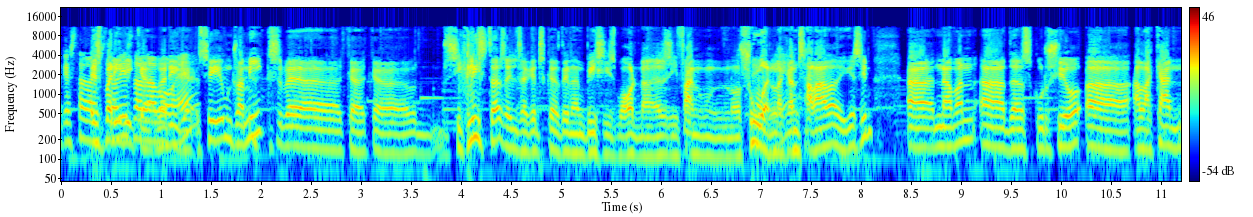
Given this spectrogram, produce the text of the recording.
Aquesta És història verídica, és de debò, verídica. eh? Sí, uns amics eh, que, que, ciclistes, ells aquests que tenen bicis bones i fan, no suen Sí. la cancel·lada, diguéssim, eh, anaven eh, d'excursió eh, a Alacant,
